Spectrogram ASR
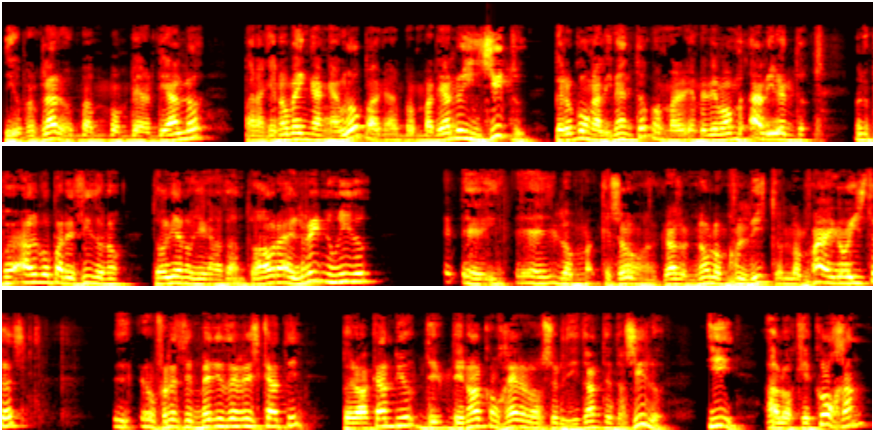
Digo, pero claro, bombardearlos para que no vengan a Europa, bombardearlos in situ, pero con alimentos, en vez de bombas, alimentos. Bueno, pues algo parecido no, todavía no llegan a tanto. Ahora el Reino Unido eh, eh, que son, claro, no los más listos, los más egoístas, eh, ofrecen medios de rescate, pero a cambio de, no acoger a los solicitantes de asilo. Y a los que cojan,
